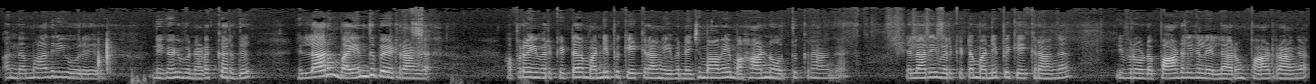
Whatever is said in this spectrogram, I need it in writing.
அந்த மாதிரி ஒரு நிகழ்வு நடக்கிறது. எல்லாரும் பயந்து போயிடுறாங்க. அப்புறம் இவர்கிட்ட மன்னிப்பு கேட்குறாங்க இவர் நிஜமாவே மகான்னு ஒத்துக்கிறாங்க. எல்லோரும் இவர்கிட்ட மன்னிப்பு கேட்குறாங்க இவரோட பாடல்கள் எல்லாரும் பாடுறாங்க.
